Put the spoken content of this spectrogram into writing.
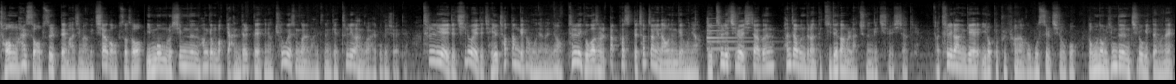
정할 수 없을 때 마지막에 치아가 없어서 잇몸으로 씹는 환경밖에 안 될 때 그냥 최후의 순간에 만드는 게 틀니라는 걸 알고 계셔야 돼요. 틀니의 이제 치료의 이제 제일 첫 단계가 뭐냐면요. 틀니 교과서를 딱 폈을 때 첫 장에 나오는 게 뭐냐. 이 틀니 치료의 시작은 환자분들한테 기대감을 낮추는 게 치료의 시작이에요. 그러니까 틀니라는 게 이렇게 불편하고 못 쓸 치료고 너무너무 힘든 치료기 때문에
